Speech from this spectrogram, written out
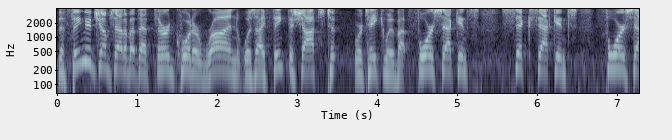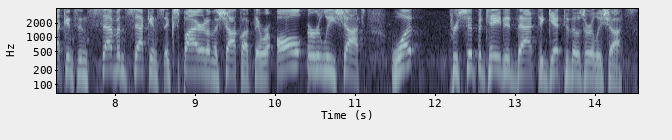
The thing that jumps out about that third quarter run was I think the shots t- were taken with about four seconds, six seconds, four seconds, and seven seconds expired on the shot clock. They were all early shots. What precipitated that to get to those early shots?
